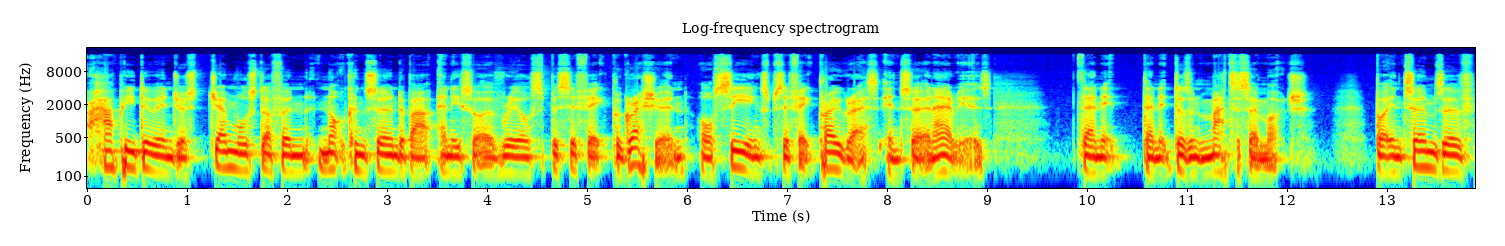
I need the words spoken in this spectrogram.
happy doing just general stuff and not concerned about any sort of real specific progression or seeing specific progress in certain areas then it then it doesn't matter so much but in terms of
